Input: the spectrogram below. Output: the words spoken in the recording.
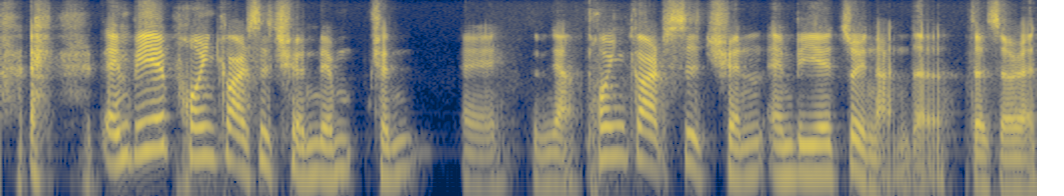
哎，NBA Point Guard 是全联全哎怎么讲？Point Guard 是全 NBA 最难的的责任。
